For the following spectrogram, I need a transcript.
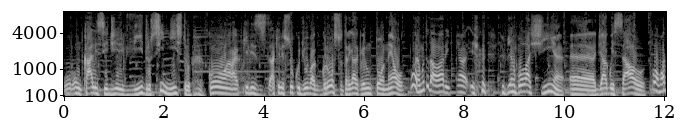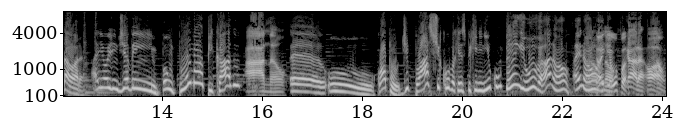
um cálice de vidro sinistro, com aqueles, aquele suco de uva grosso, tá ligado? Que vem num tonel. Pô, era muito da hora. E, vinha- e vinha bolachinha é, de água e sal. Pô, mó da hora. Aí hoje em dia vem pão puma picado, Ah, não. é, o copo de plástico, aqueles pequenininhos com tangue e uva. Ah, não. Aí não. Não, não. ufa. Cara, ó. Não,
